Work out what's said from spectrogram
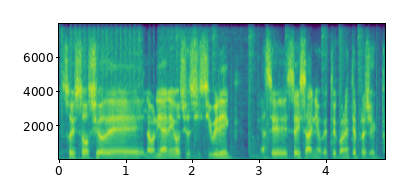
soy socio de la unidad de negocios Cicibric. Hace seis años que estoy con este proyecto.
